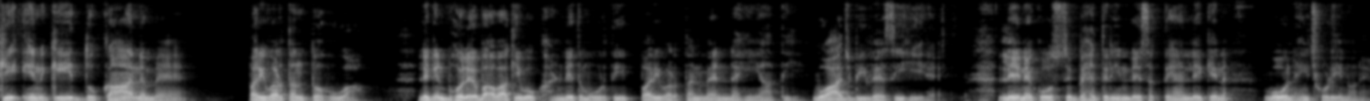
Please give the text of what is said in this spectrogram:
कि इनकी दुकान में परिवर्तन तो हुआ, लेकिन भोले बाबा की वो खंडित मूर्ति परिवर्तन में नहीं आती। वो आज भी वैसी ही है। लेने को उससे बेहतरीन ले सकते हैं, लेकिन वो नहीं छोड़ी इन्होंने।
